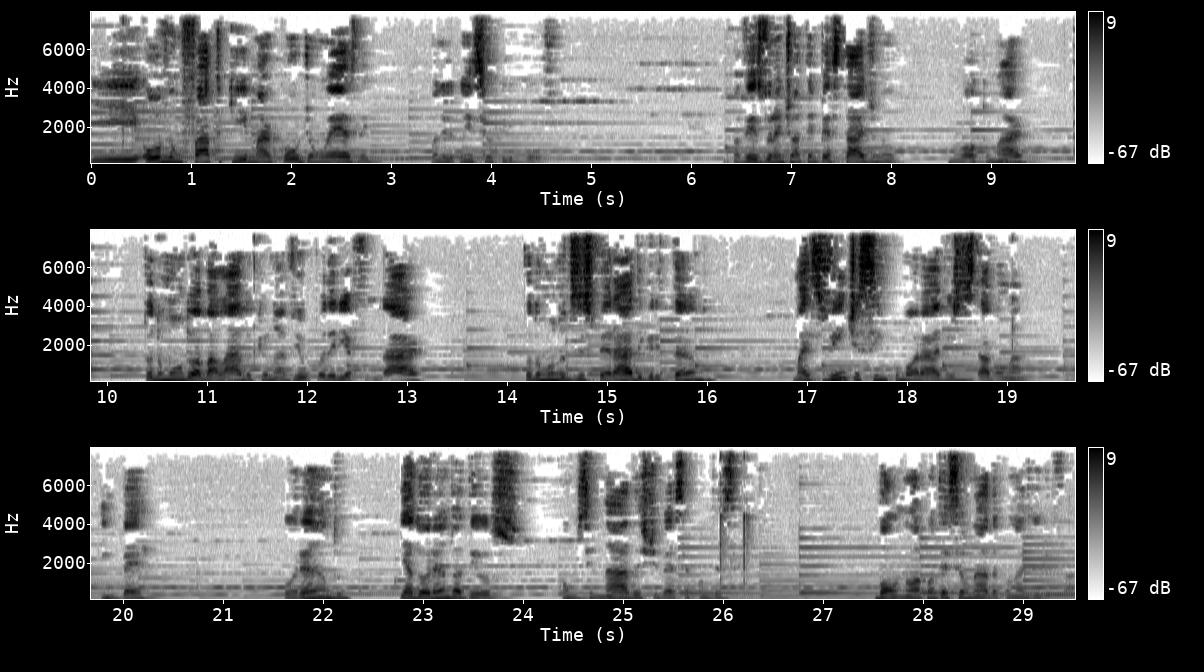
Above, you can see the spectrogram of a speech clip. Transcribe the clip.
E houve um fato que marcou John Wesley quando ele conheceu aquele povo. Uma vez, durante uma tempestade no no alto mar, todo mundo abalado que o navio poderia afundar, todo mundo desesperado e gritando, mas 25 moráveis estavam lá, em pé, orando e adorando a Deus como se nada estivesse acontecendo. Bom, não aconteceu nada com o navio de fato.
